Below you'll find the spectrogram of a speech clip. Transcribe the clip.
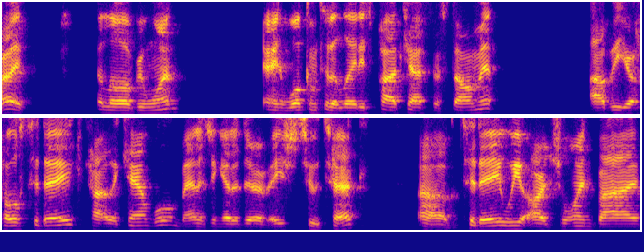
right. Hello, everyone, and welcome to the Ladies Podcast installment. I'll be your host today, Tyler Campbell, managing editor of H2 Tech. Uh, today, we are joined by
